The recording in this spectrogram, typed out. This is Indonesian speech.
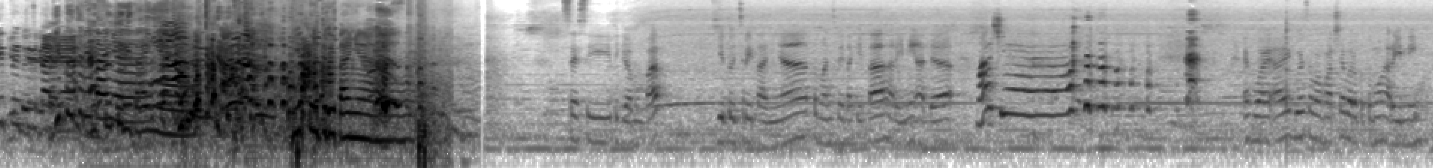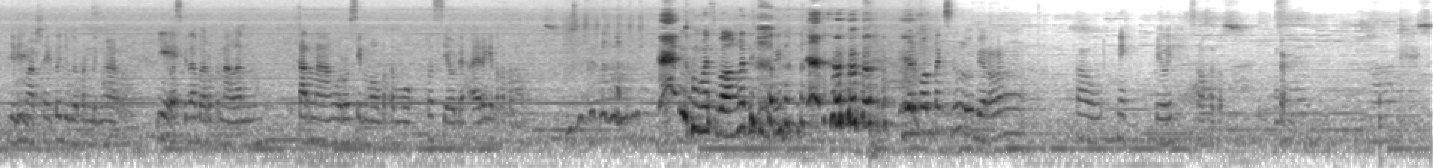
gitu ceritanya. Gitu ceritanya. ceritanya. Gitu ceritanya. Sesi 34 gitu ceritanya. Teman cerita kita hari ini ada Marsha. FYI gue sama Marsha baru ketemu hari ini. Jadi Marsha itu juga pendengar. Iya. terus kita baru kenalan karena ngurusin mau ketemu. Terus ya udah akhirnya kita ketemu Gemes banget ini. biar konteks dulu biar orang tahu nih pilih salah satu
